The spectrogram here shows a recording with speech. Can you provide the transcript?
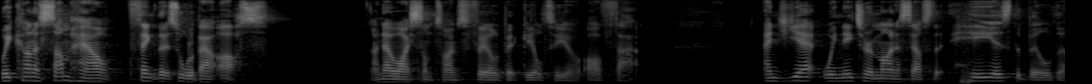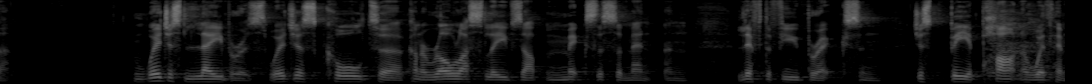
we kind of somehow think that it's all about us. I know I sometimes feel a bit guilty of, of that. And yet, we need to remind ourselves that He is the builder. And we're just laborers. We're just called to kind of roll our sleeves up mix the cement and lift a few bricks and just be a partner with Him.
